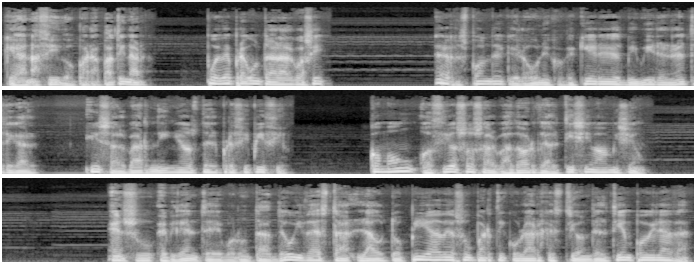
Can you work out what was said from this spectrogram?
que ha nacido para patinar, puede preguntar algo así. Él responde que lo único que quiere es vivir en el trigal y salvar niños del precipicio, como un ocioso salvador de altísima misión. En su evidente voluntad de huida está la utopía de su particular gestión del tiempo y la edad.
